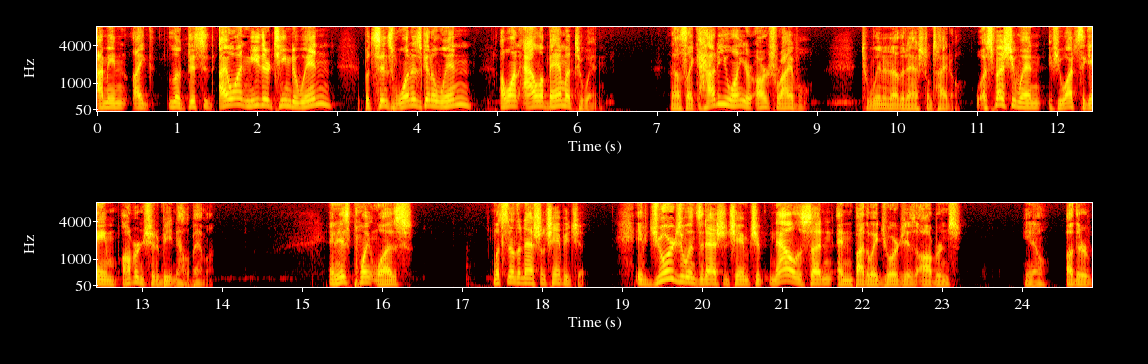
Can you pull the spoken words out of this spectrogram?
I mean, like, look, this is. I want neither team to win, but since one is going to win, I want Alabama to win. And I was like, "How do you want your arch rival to win another national title?" Especially when, if you watch the game, Auburn should have beaten Alabama. And his point was, what's another national championship? If Georgia wins the national championship, now all of a sudden, and by the way, Georgia is Auburn's, you know, other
